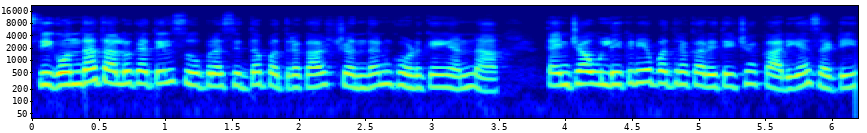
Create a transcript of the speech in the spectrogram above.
श्रीगोंदा तालुक्यातील सुप्रसिद्ध पत्रकार चंदन घोडके यांना त्यांच्या उल्लेखनीय पत्रकारितेच्या कार्यासाठी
